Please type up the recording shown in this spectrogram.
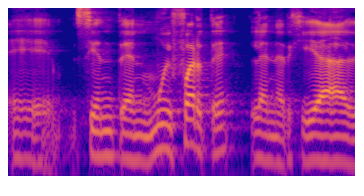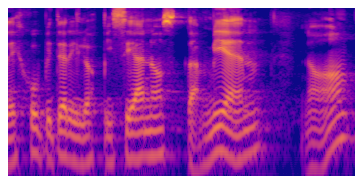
eh, sienten muy fuerte la energía de Júpiter y los piscianos también, ¿no?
